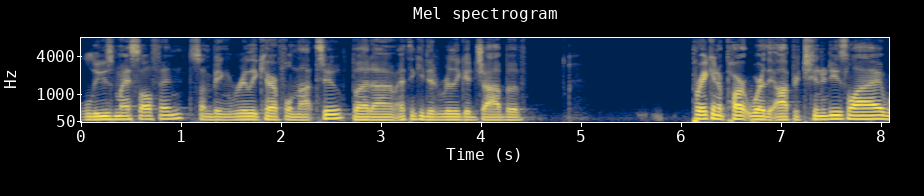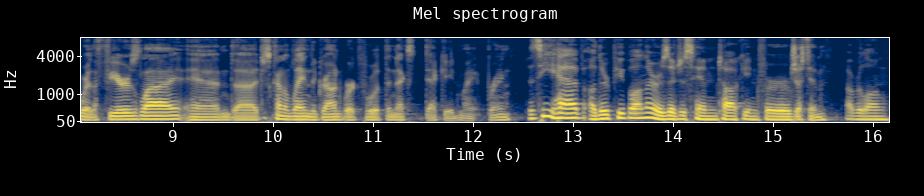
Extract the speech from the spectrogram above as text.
lose myself in. So I'm being really careful not to. But um, I think he did a really good job of breaking apart where the opportunities lie, where the fears lie, and uh, just kind of laying the groundwork for what the next decade might bring. Does he have other people on there, or is it just him talking for Just him. however long?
